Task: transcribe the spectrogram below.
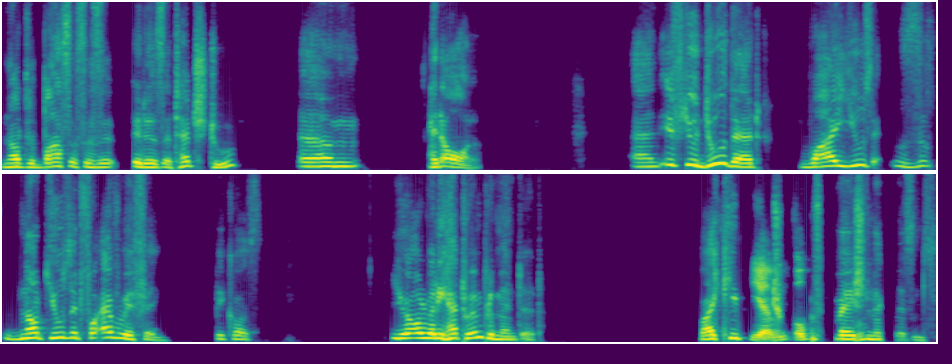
not the buses as it, it is attached to, um, at all. And if you do that, why use not use it for everything? Because you already had to implement it. Why keep yeah, configuration mm-hmm. mechanisms?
